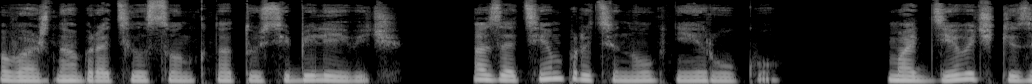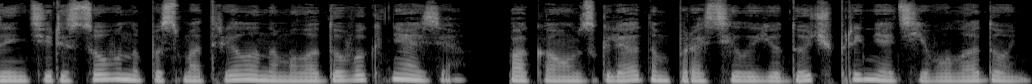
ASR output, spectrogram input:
Важно обратился он к Натусе Белевич, а затем протянул к ней руку. Мать девочки заинтересованно посмотрела на молодого князя, пока он взглядом просил ее дочь принять его ладонь.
